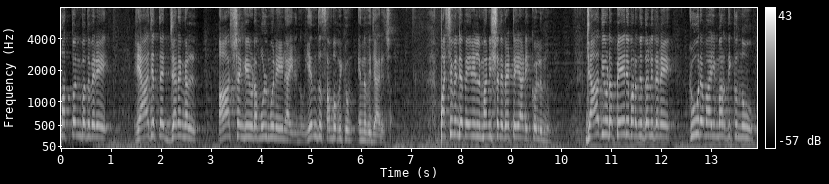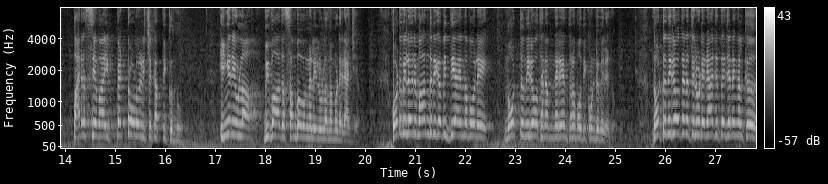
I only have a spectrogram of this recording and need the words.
പത്തൊൻപത് വരെ രാജ്യത്തെ ജനങ്ങൾ ആശങ്കയുടെ മുൾമുനയിലായിരുന്നു. എന്ത് സംഭവിക്കും എന്ന് വിചാരിച്ച. പശുവിന്റെ പേരിൽ മനുഷ്യനെ വേട്ടയാടി കൊല്ലുന്നു. ജാതിയുടെ പേര് പറഞ്ഞ് ദളിതനെ ക്രൂരമായി മർദ്ദിക്കുന്നു പരസ്യമായി പെട്രോൾ ഒഴിച്ച് കത്തിക്കുന്നു. ഇങ്ങനെയുള്ള വിവാദ സംഭവങ്ങളിലുള്ള നമ്മുടെ രാജ്യം. ഒടുവിൽ ഒരു മാന്ത്രിക വിദ്യ എന്ന പോലെ നോട്ട് നിരോധനം നരേന്ദ്രമോദി കൊണ്ടുവരുന്നു. നോട്ട് നിരോധനത്തിലൂടെ രാജ്യത്തെ ജനങ്ങൾക്ക്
